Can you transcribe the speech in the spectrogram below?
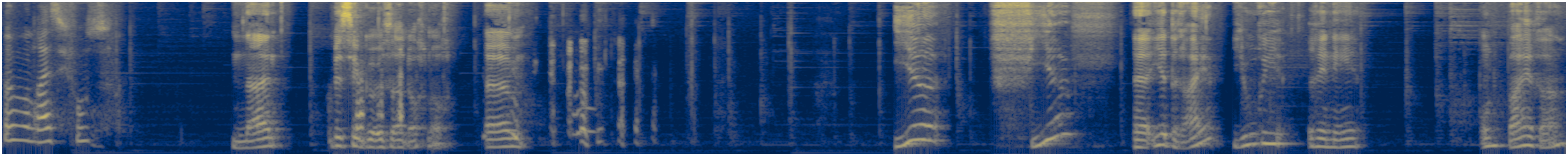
35 Fuß. nein, ein bisschen größer doch noch. Ähm, ihr vier, äh, ihr drei, Juri, René und Beira,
